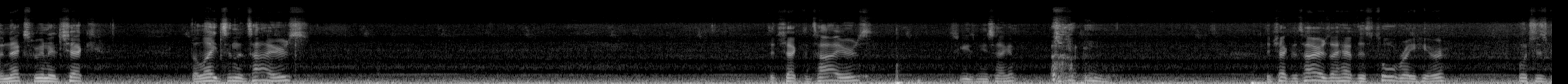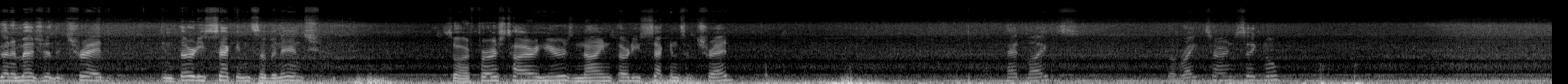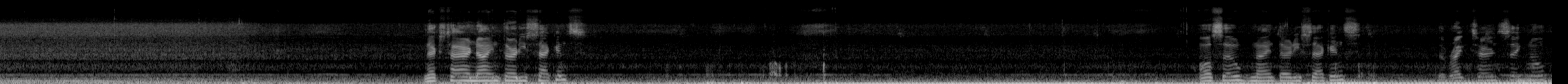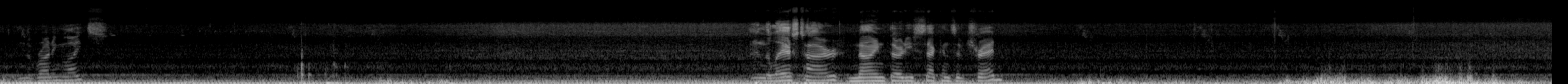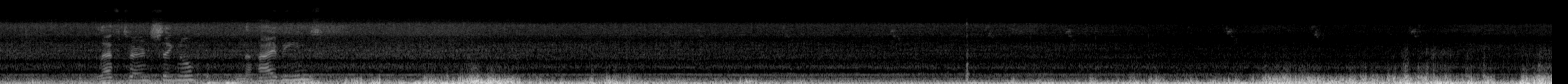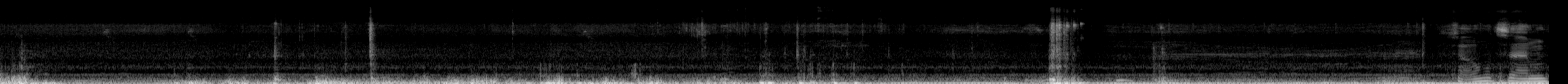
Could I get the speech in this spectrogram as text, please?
So next we're going to check the lights in the tires. To check the tires, excuse me a second. to check the tires, I have this tool right here, which is going to measure the tread in 30 seconds of an inch. So our first tire here is 9 30 seconds of tread. Headlights, the right turn signal. Next tire, 930 seconds. Also, 930 seconds. The right turn signal and the running lights. And the last tire, 930 seconds of tread. Left turn signal high beams. So let's um,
